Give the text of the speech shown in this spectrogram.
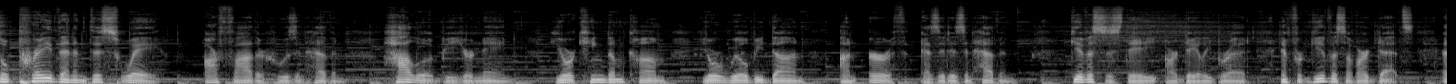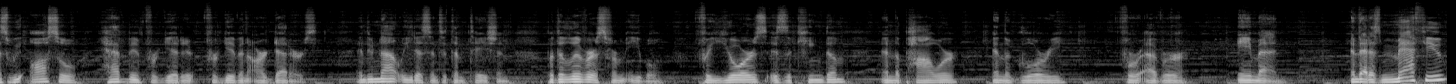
So pray then in this way Our Father who is in heaven, hallowed be your name. Your kingdom come, your will be done on earth as it is in heaven. Give us this day our daily bread, and forgive us of our debts, as we also have been forgiven our debtors. And do not lead us into temptation, but deliver us from evil. For yours is the kingdom, and the power, and the glory forever. Amen. And that is Matthew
